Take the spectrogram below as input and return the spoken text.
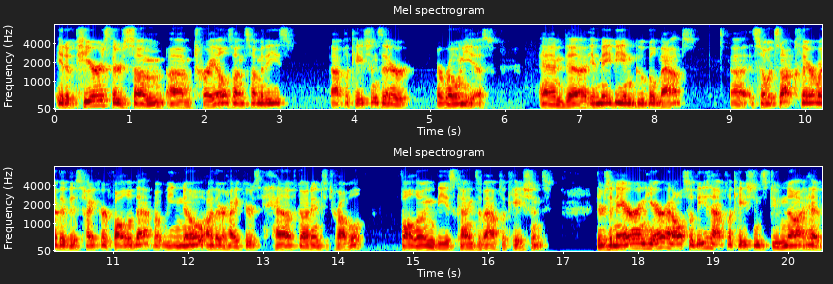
It appears there's some um, trails on some of these applications that are erroneous, and uh, it may be in Google Maps, Uh, so it's not clear whether this hiker followed that, but we know other hikers have got into trouble following these kinds of applications. There's an error in here, and also these applications do not have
